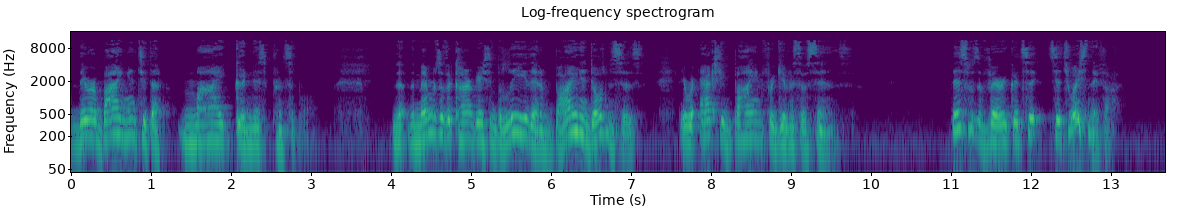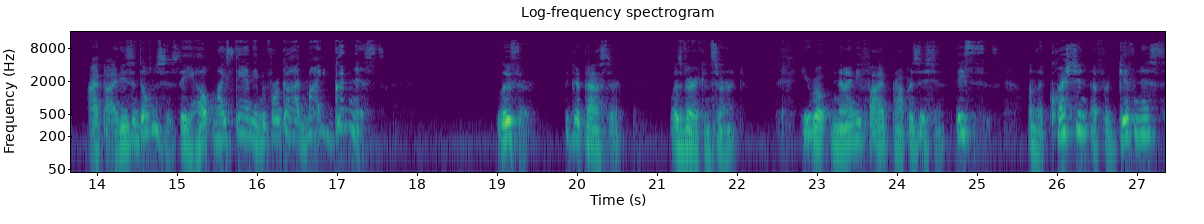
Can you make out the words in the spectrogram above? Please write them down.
they were buying into the my goodness principle. The, the members of the congregation believed that in buying indulgences, they were actually buying forgiveness of sins. This was a very good situation, they thought. I buy these indulgences. They help my standing before God. My goodness. Luther, the good pastor, was very concerned. He wrote 95 proposition theses on the question of forgiveness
